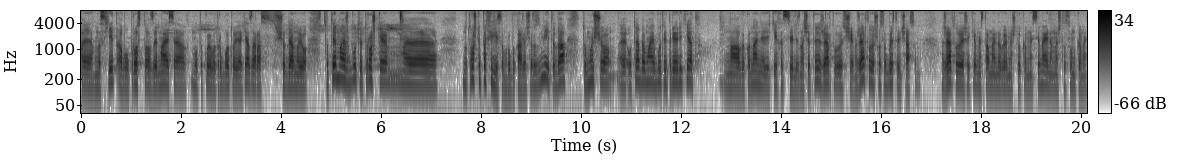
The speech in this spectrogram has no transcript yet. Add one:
е, на схід або просто займаєшся ну, такою от роботою, як я зараз щоденною, то ти маєш бути трошки. Е, Ну, трошки пофігістом, грубо кажучи, розумієте, да? тому що е, у тебе має бути пріоритет на виконання якихось цілей. Значить, ти жертвуєш чим? Жертвуєш особистим часом, жертвуєш якимись там майновими штуками, сімейними стосунками.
